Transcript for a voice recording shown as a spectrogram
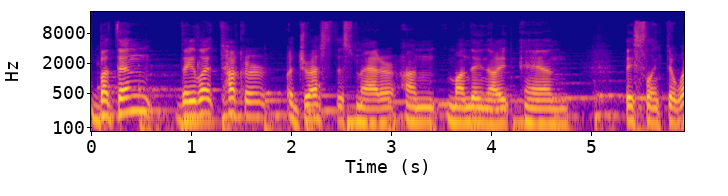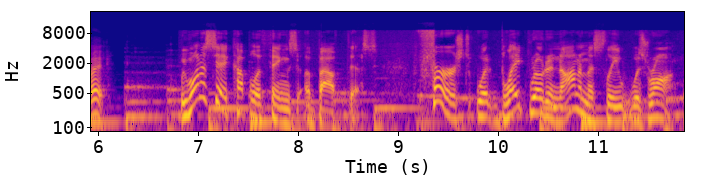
But then they let Tucker address this matter on Monday night and they slinked away. We want to say a couple of things about this. First, what Blake wrote anonymously was wrong.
